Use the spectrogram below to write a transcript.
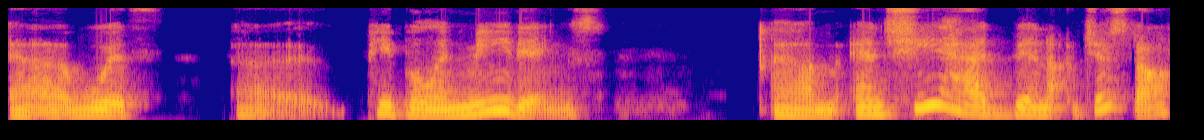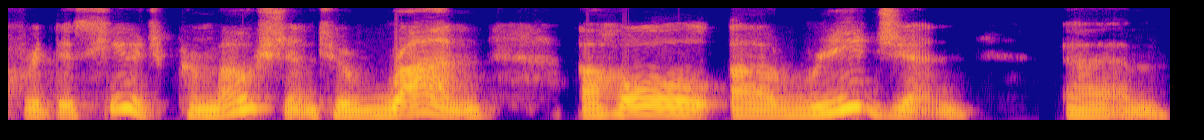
uh, with uh, people in meetings. Um, and she had been just offered this huge promotion to run a whole uh, region um,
